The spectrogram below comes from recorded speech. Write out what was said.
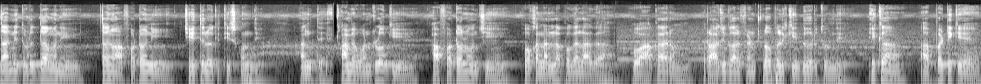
దాన్ని తుడుద్దామని తను ఆ ఫోటోని చేతిలోకి తీసుకుంది. అంతే. ఆమె ఒంట్లోకి ఆ ఫోటోలోంచి ఒక నల్ల పొగలాగా ఓ ఆకారం రాజు గర్ల్ ఫ్రెండ్ లోపలికి దూరుతుంది. ఇక అప్పటికే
